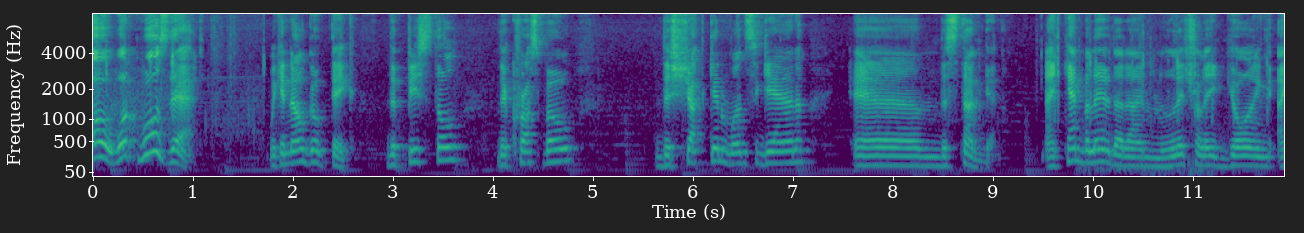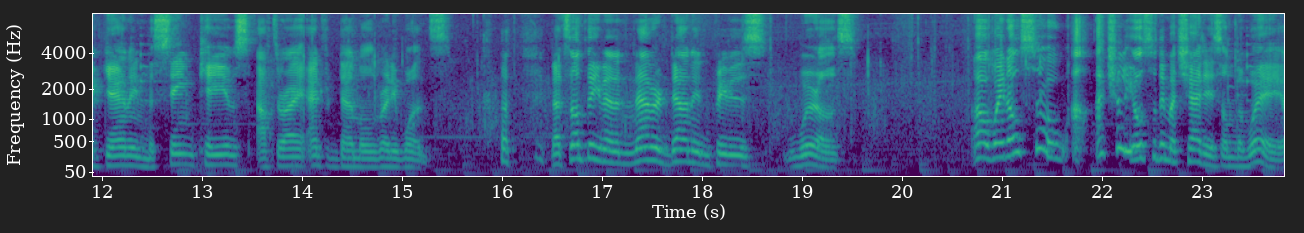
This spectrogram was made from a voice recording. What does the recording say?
Oh, what was that? We can now go take the pistol, the crossbow, the shotgun once again, and the stun gun. I can't believe that I'm literally going again in the same caves after I entered them already once. That's something that I've never done in previous worlds. Oh wait, also, uh, actually also the machete is on the way.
